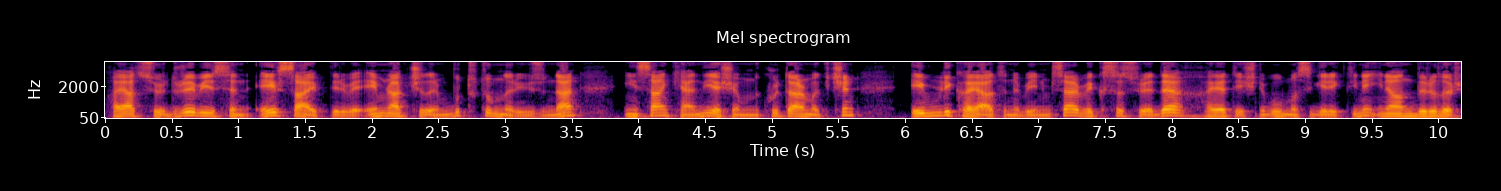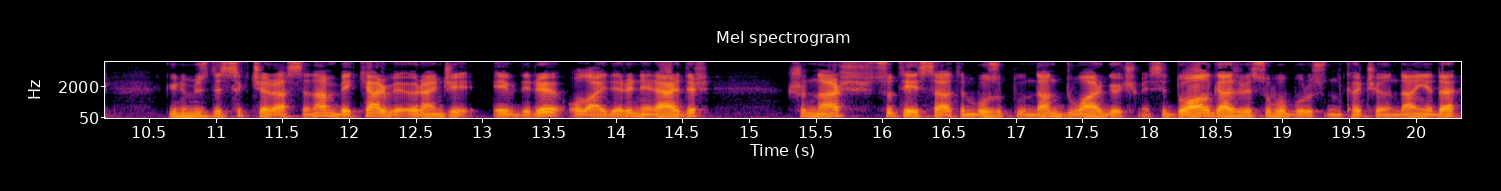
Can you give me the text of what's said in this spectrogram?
hayat sürdürebilsin. Ev sahipleri ve emlakçıların bu tutumları yüzünden insan kendi yaşamını kurtarmak için evlilik hayatını benimser ve kısa sürede hayat eşini bulması gerektiğine inandırılır. Günümüzde sıkça rastlanan bekar ve öğrenci evleri olayları nelerdir? Şunlar su tesisatının bozukluğundan duvar göçmesi, doğal gaz ve soba borusunun kaçağından ya da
